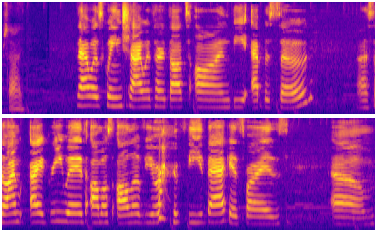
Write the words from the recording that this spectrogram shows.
Shy. That was Queen Shy with her thoughts on the episode. Uh, so I'm I agree with almost all of your feedback as far as um,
